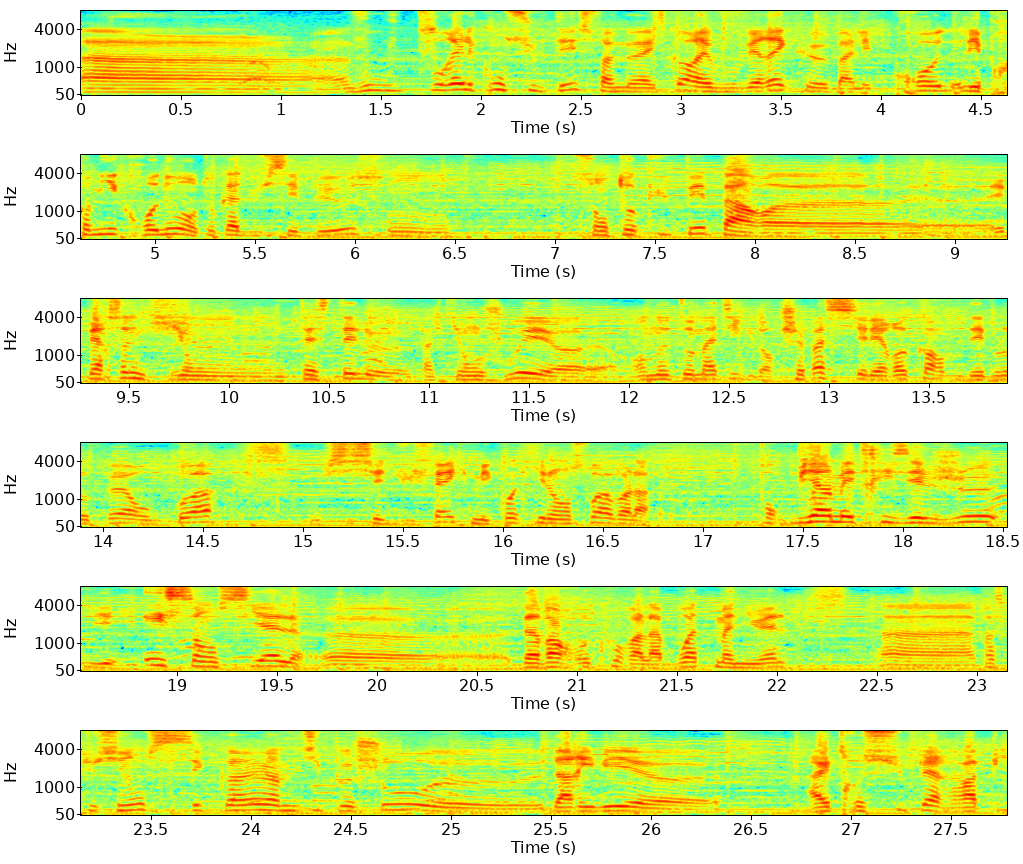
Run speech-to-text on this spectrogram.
Euh, vous pourrez le consulter, ce fameux high score, et vous verrez que bah, les, premiers chronos, en tout cas du CPE, sont, sont occupés par euh, les personnes qui ont testé le, enfin, qui ont joué en automatique. Donc je sais pas si c'est les records des développeurs ou quoi, ou si c'est du fake, mais quoi qu'il en soit, voilà. Pour bien maîtriser le jeu, il est essentiel d'avoir recours à la boîte manuelle. Euh, parce que sinon c'est quand même un petit peu chaud euh, d'arriver euh, à être super rapide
